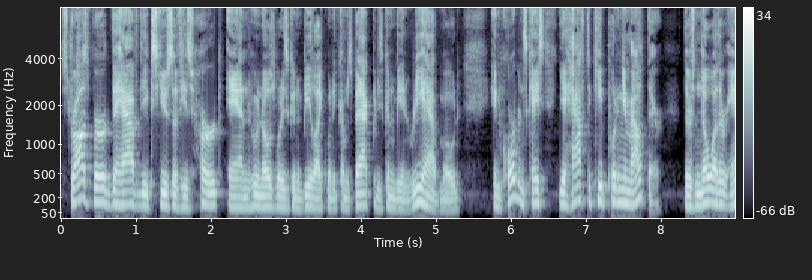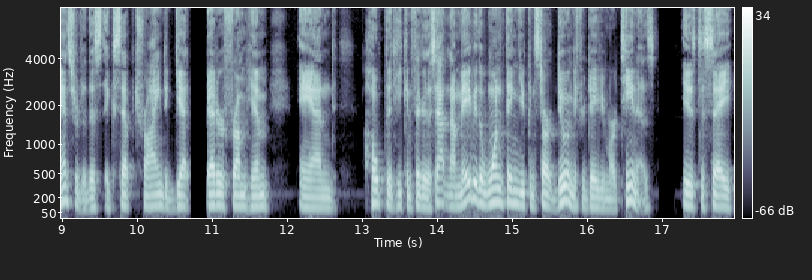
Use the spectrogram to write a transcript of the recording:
Strasburg, they have the excuse of he's hurt and who knows what he's going to be like when he comes back, but he's going to be in rehab mode. In Corbin's case, you have to keep putting him out there. There's no other answer to this except trying to get better from him and hope that he can figure this out. Now, maybe the one thing you can start doing if you're Davey Martinez is to say,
